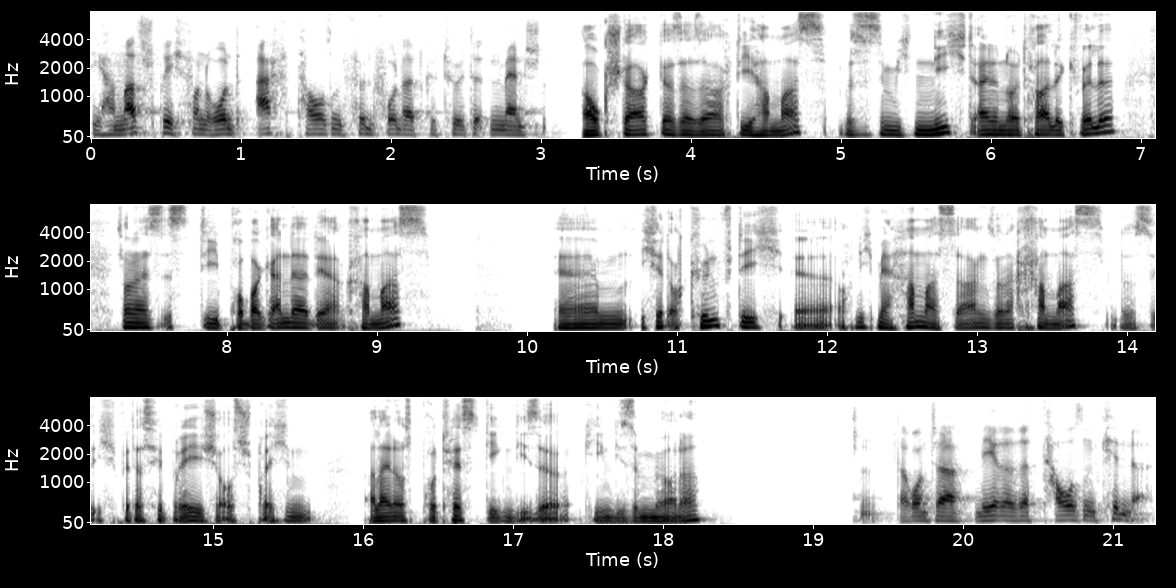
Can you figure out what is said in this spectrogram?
Die Hamas spricht von rund 8500 getöteten Menschen. Auch stark, dass er sagt, die Hamas, das ist nämlich nicht eine neutrale Quelle, sondern es ist die Propaganda der Hamas. Ähm, ich werde auch künftig äh, auch nicht mehr Hamas sagen, sondern Hamas. Das, ich werde das hebräisch aussprechen, allein aus Protest gegen diese, gegen diese Mörder. Darunter mehrere tausend Kinder,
